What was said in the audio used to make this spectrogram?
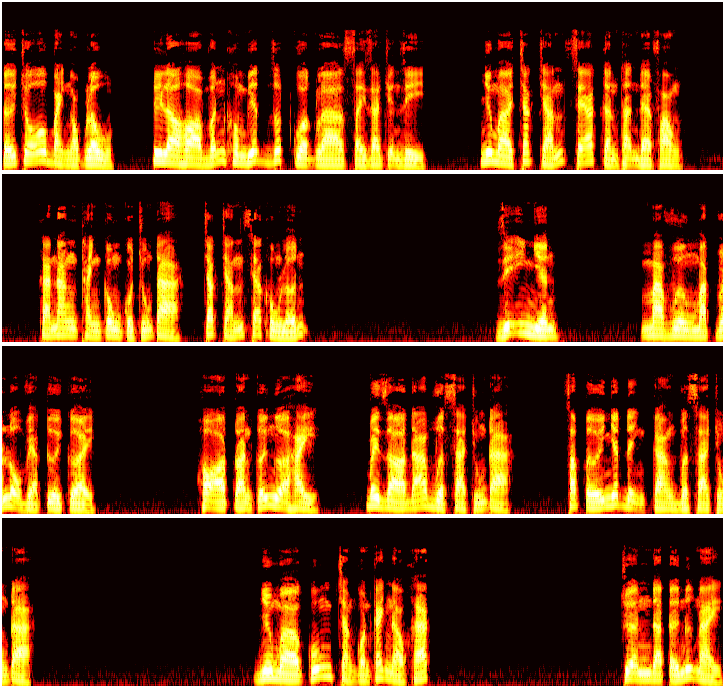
Tới chỗ Bạch Ngọc Lâu, tuy là họ vẫn không biết rốt cuộc là xảy ra chuyện gì, nhưng mà chắc chắn sẽ cẩn thận đề phòng. Khả năng thành công của chúng ta chắc chắn sẽ không lớn. Dĩ nhiên, mà vương mặt vẫn lộ vẻ tươi cười. Họ toàn cưỡi ngựa hay, bây giờ đã vượt xa chúng ta, sắp tới nhất định càng vượt xa chúng ta. Nhưng mà cũng chẳng còn cách nào khác. Chuyện đã tới nước này,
